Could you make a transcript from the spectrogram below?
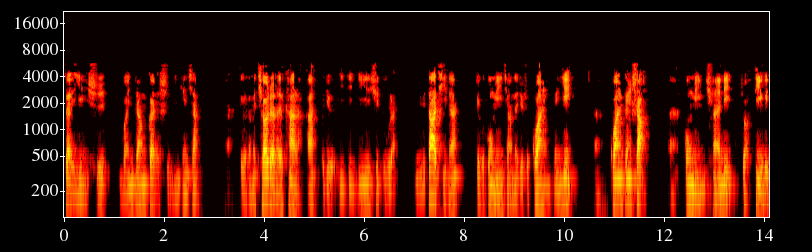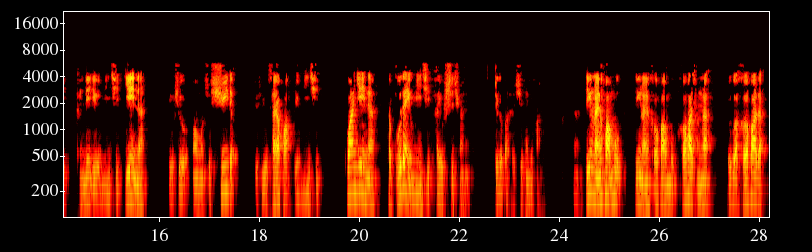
在饮食，文章盖世名天下。这个咱们挑着来看了啊，不就一一一一去读了。因为大体呢，这个功名讲的就是官跟印，官跟煞，啊，功名权力是吧？地位肯定就有名气。印呢，有时候往往是虚的，就是有才华有名气。官印呢，它不但有名气，还有实权。这个把它区分就好了。嗯，丁兰化木，丁兰合化木，合化成了。如果合化的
